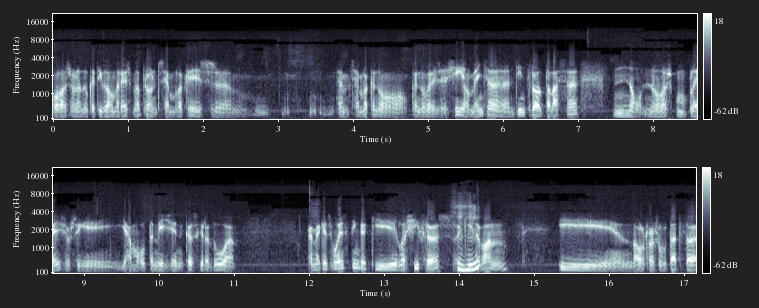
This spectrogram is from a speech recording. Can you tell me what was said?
o la zona educativa del Maresme, però em sembla que és... Eh, em sembla que no, que no és així, almenys eh, dintre del Talassa no, no es compleix, o sigui, hi ha molta més gent que es gradua. En aquests moments tinc aquí les xifres, aquí uh -huh. davant, i els resultats de,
